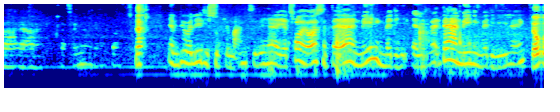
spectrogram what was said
Der er Katrine. Jamen, det var lidt i supplement til det her. Jeg tror jo også, at der er en mening med det, eller der er en mening med det hele, ikke? Jo.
